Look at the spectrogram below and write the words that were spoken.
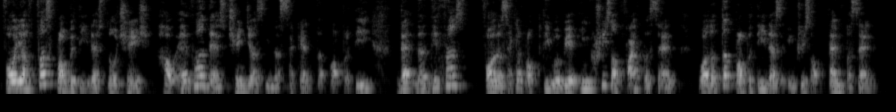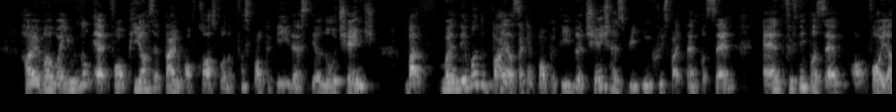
for your first property there's no change. However, there's changes in the second and third property that the difference for the second property will be an increase of 5%, while the third property there's an increase of 10%. However, when you look at for PRs at time, of course, for the first property, there's still no change. But when they want to buy a second property, the change has been increased by 10% and 15% for your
